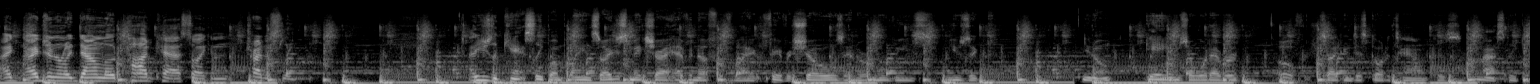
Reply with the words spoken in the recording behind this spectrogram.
I, mean, I, I generally download podcasts so I can try to sleep. I usually can't sleep on planes, so I just make sure I have enough of my favorite shows and or movies, music, you know, games or whatever, Oh, for sure. so I can just go to town because I'm not sleeping.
